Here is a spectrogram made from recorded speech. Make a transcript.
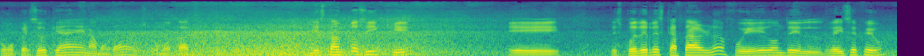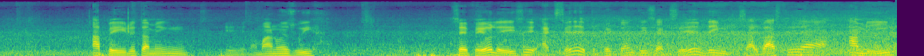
como Perseo quedan enamorados como tal. Y es tanto así que eh, Después de rescatarla fue donde el rey Cefeo a pedirle también eh, la mano de su hija. Cefeo le dice, accede perfectamente, dice, accede, salvaste a, mi hija,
